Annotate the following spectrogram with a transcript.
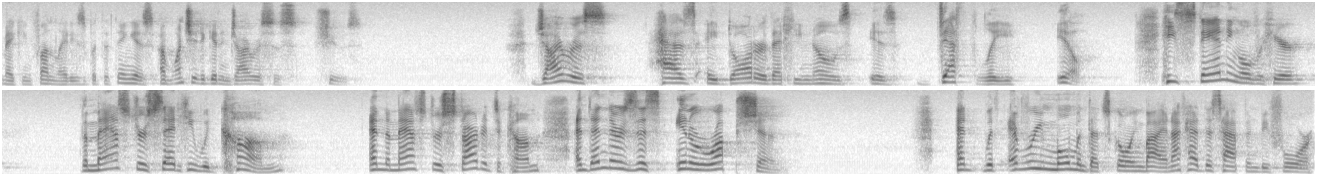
making fun, ladies, but the thing is, I want you to get in Jairus' shoes. Jairus has a daughter that he knows is deathly ill. He's standing over here. The master said he would come, and the master started to come, and then there's this interruption. And with every moment that's going by, and I've had this happen before,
